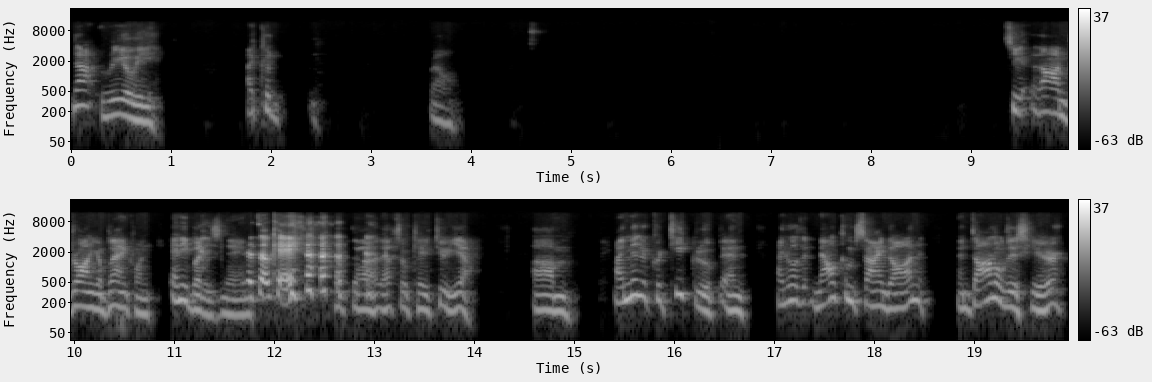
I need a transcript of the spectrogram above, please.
not really. I could, well, see, now I'm drawing a blank on anybody's name. It's okay. but, uh, that's okay too, yeah. Um, I'm in a critique group and I know that Malcolm signed on and Donald is here,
